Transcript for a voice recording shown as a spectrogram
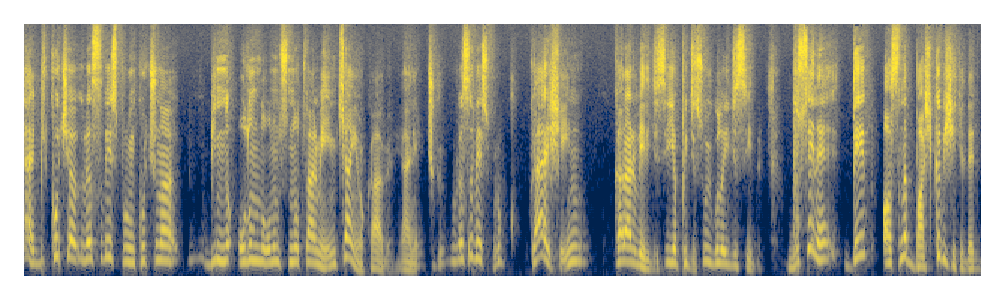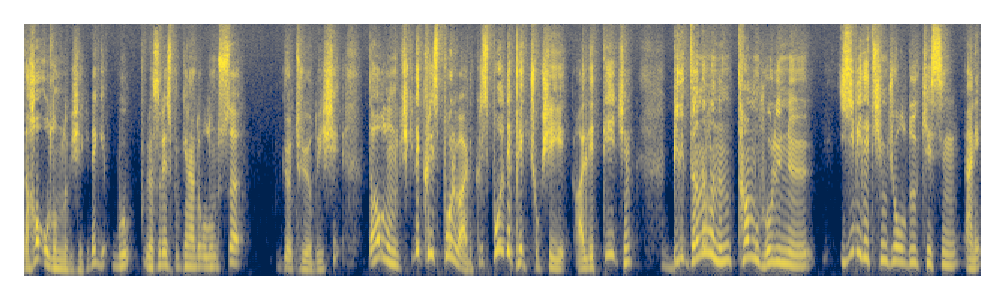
yani bir koça Russell Westbrook'un koçuna bir olumlu olumsuz not vermeye imkan yok abi. Yani çünkü Russell Westbrook her şeyin karar vericisi, yapıcısı, uygulayıcısıydı. Bu sene de aslında başka bir şekilde, daha olumlu bir şekilde bu Russell Westbrook genelde olumsuza götürüyordu işi. Daha olumlu bir şekilde Chris Paul vardı. Chris Paul de pek çok şeyi hallettiği için Bill Donovan'ın tam rolünü iyi bir iletişimci olduğu kesin. Yani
